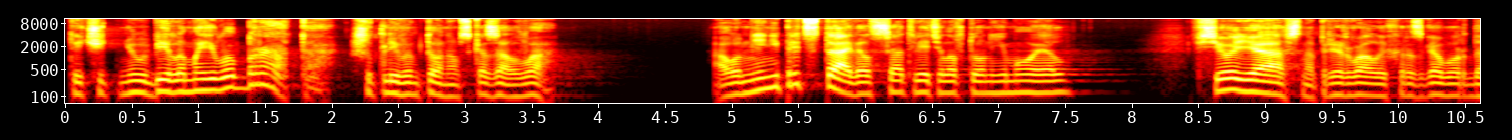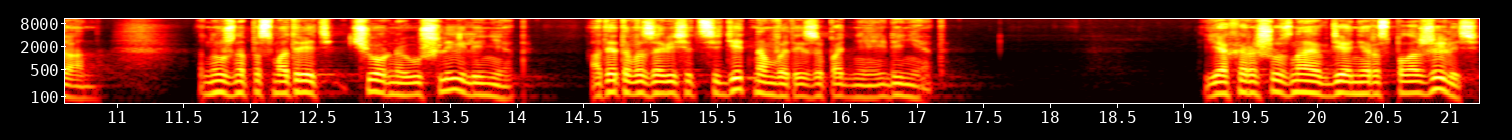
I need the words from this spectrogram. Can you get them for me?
«Ты чуть не убила моего брата», — шутливым тоном сказал Ва. «А он мне не представился», — ответила в тон ему Эл. «Все ясно», — прервал их разговор Дан. «Нужно посмотреть, черные ушли или нет. От этого зависит, сидеть нам в этой западне или нет». «Я хорошо знаю, где они расположились,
